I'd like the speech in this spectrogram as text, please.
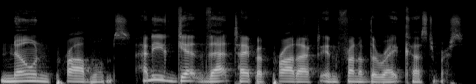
known problems. How do you get that type of product in front of the right customers?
